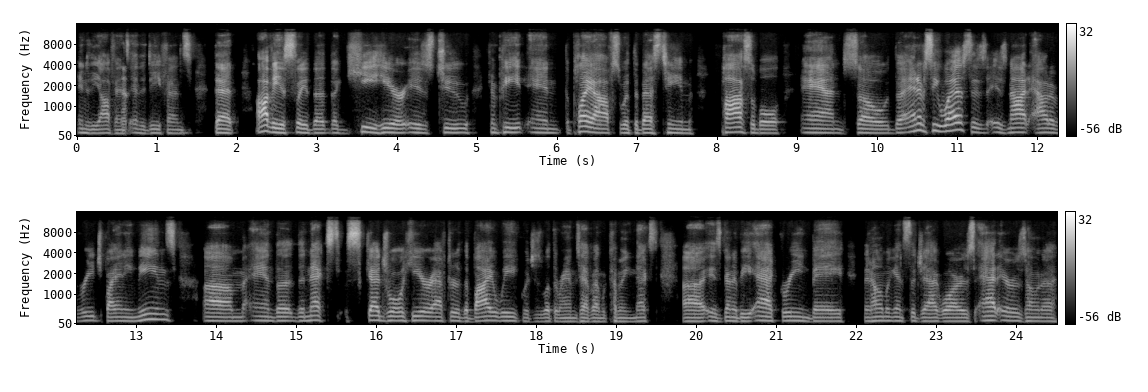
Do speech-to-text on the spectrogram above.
into the offense and the defense, that obviously the the key here is to compete in the playoffs with the best team possible. And so the NFC West is is not out of reach by any means. Um, and the the next schedule here after the bye week, which is what the Rams have coming next, uh, is going to be at Green Bay, then home against the Jaguars, at Arizona,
